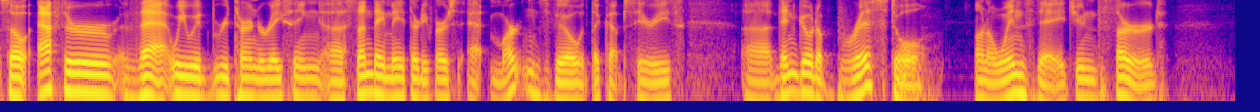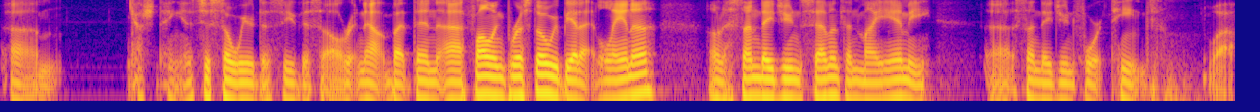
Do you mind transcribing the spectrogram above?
so after that, we would return to racing uh, Sunday, May 31st at Martinsville with the Cup Series. Uh, then go to Bristol on a Wednesday, June 3rd. Um, gosh dang it, it's just so weird to see this all written out. But then uh, following Bristol, we'd be at Atlanta on a Sunday, June 7th, and Miami uh, Sunday, June 14th. Wow.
